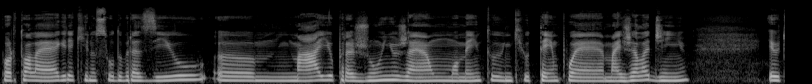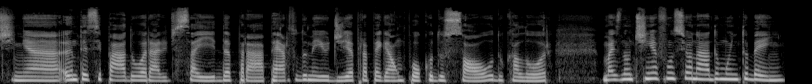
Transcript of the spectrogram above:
Porto Alegre, aqui no sul do Brasil, um, maio para junho já é um momento em que o tempo é mais geladinho. Eu tinha antecipado o horário de saída para perto do meio-dia para pegar um pouco do sol, do calor, mas não tinha funcionado muito bem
